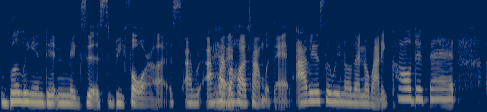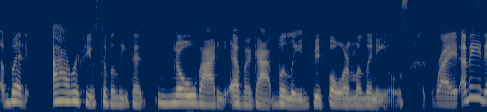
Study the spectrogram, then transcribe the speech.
bullying didn't exist before us. I, I have a hard time with that. Obviously, we know that nobody called it that, but I refuse to believe that nobody ever got bullied before millennials. Right. I mean,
